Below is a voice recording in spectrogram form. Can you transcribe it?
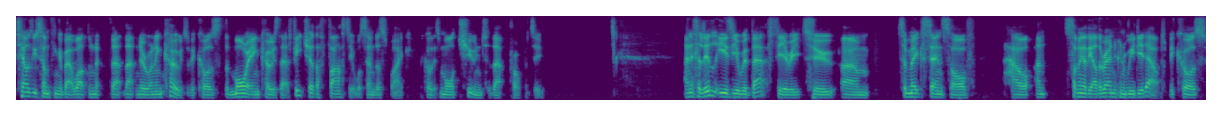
tells you something about what the, that, that neuron encodes because the more it encodes that feature, the faster it will send a spike because it's more tuned to that property. And it's a little easier with that theory to um, to make sense of how something at the other end can read it out because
